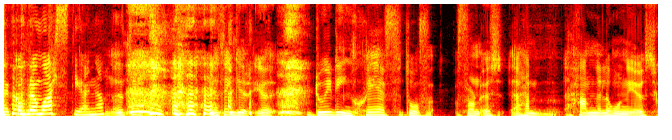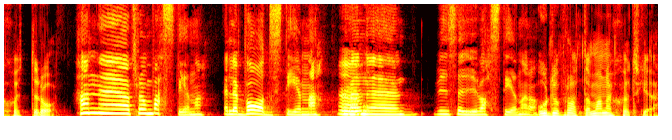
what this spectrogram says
du, kommer från Vadstena. Jag tänker, jag tänker, jag- då är din chef då från Öst, han, han eller hon är östgöte då? Han är från Vadstena, eller Vadstena, men eh, vi säger ju Vadstena då. Och då pratar man östgötska?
